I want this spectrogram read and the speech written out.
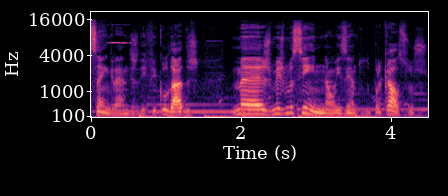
Sem grandes dificuldades, mas mesmo assim não isento de percalços.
